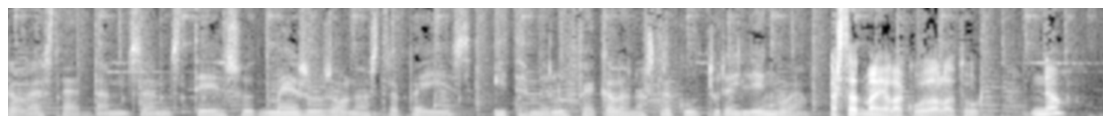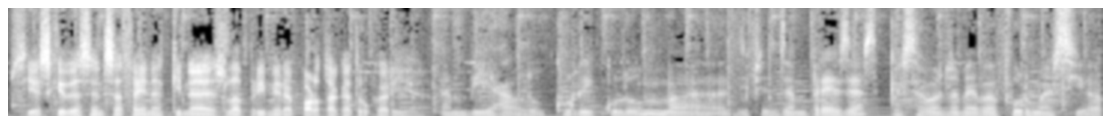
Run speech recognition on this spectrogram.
que l'Estat doncs, ens té sotmesos al nostre país i també l'ofec a la nostra cultura i llengua. Ha estat mai a la cua de l'atur? No, Si es queda sense feina, quina és la primera porta que trucaria? enviar el currículum a diferents empreses que segons la meva formació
